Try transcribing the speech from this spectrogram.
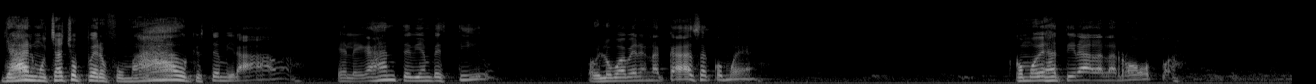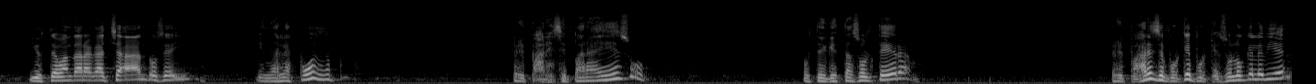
Ya el muchacho perfumado que usted miraba, elegante, bien vestido, hoy lo va a ver en la casa como es. Como deja tirada la ropa. Y usted va a andar agachándose ahí y no es la esposa. Pues. Prepárese para eso. Usted que está soltera, prepárese. ¿Por qué? Porque eso es lo que le viene.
